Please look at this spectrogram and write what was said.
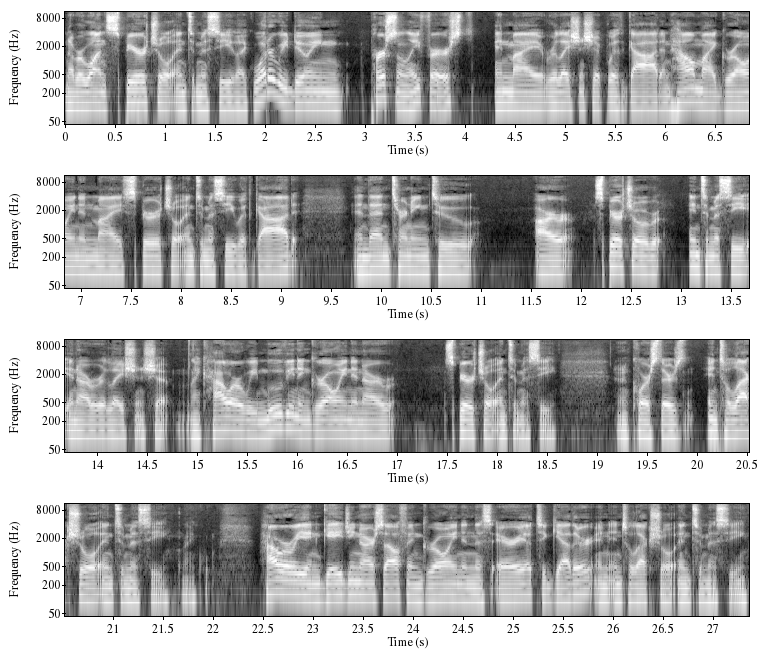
number one, spiritual intimacy. Like, what are we doing personally first in my relationship with God and how am I growing in my spiritual intimacy with God and then turning to our spiritual intimacy in our relationship? Like how are we moving and growing in our spiritual intimacy? And of course there's intellectual intimacy. Like how are we engaging ourselves and growing in this area together in intellectual intimacy?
